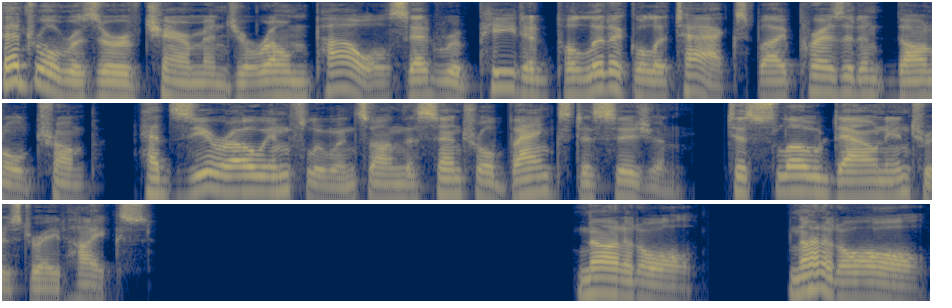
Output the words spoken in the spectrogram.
Federal Reserve Chairman Jerome Powell said repeated political attacks by President Donald Trump had zero influence on the central bank's decision to slow down interest rate hikes. Not at all. Not at all,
